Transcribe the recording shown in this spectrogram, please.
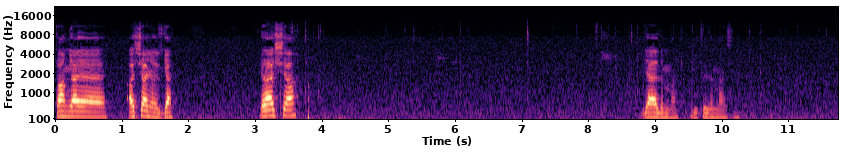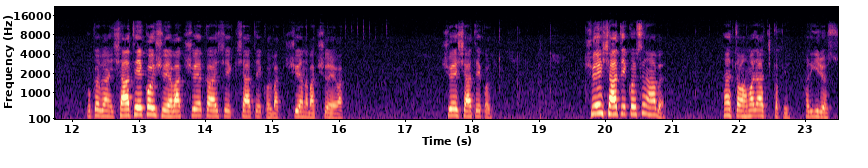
Tamam gel. gel. Aşağı iniyoruz gel. Gel aşağı. Geldim ben. Getirdim ben seni. Bu kadar. Şalteye koy şuraya bak. Şuraya karşı şalteye koy bak. Şu yana bak. Şuraya bak. Şuraya şalteye koy. Şuraya şalteye koysana abi. Ha tamam hadi aç kapıyı. Hadi giriyoruz.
